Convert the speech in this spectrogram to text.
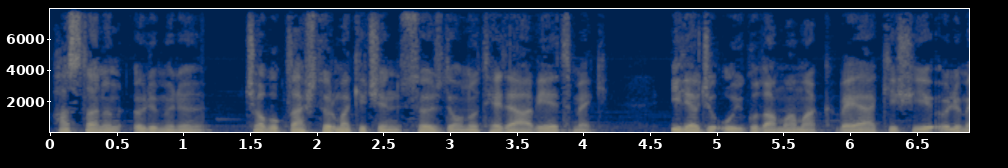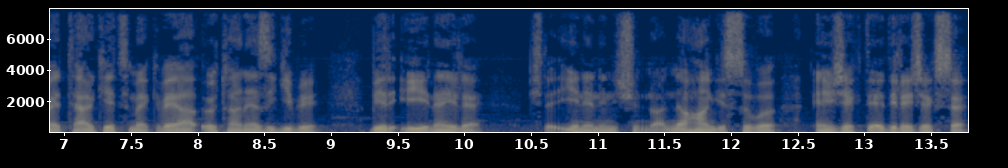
Hastanın ölümünü çabuklaştırmak için sözde onu tedavi etmek, ilacı uygulamamak veya kişiyi ölüme terk etmek veya ötenazi gibi bir iğneyle, işte iğnenin içinden ne hangi sıvı enjekte edilecekse,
